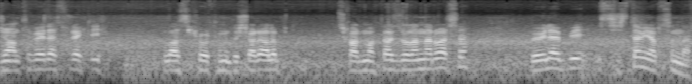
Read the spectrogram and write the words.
jantı böyle sürekli lastik hortumu dışarı alıp çıkartmakta aciz olanlar varsa böyle bir sistem yapsınlar.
